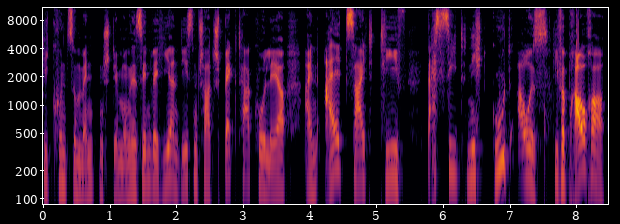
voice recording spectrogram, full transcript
die Konsumentenstimmung. Das sehen wir hier an diesem Chart spektakulär. Ein Allzeittief Das sieht nicht gut aus. Die Verbraucher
